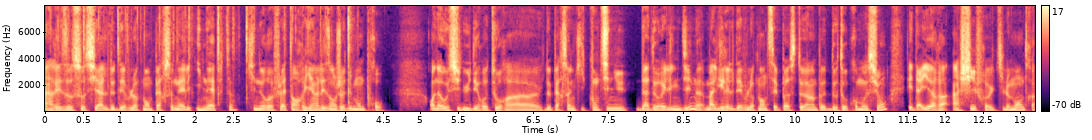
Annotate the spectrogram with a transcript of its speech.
un réseau social de développement personnel inepte qui ne reflète en rien les enjeux du monde pro. On a aussi eu des retours euh, de personnes qui continuent d'adorer LinkedIn, malgré le développement de ces postes un peu d'autopromotion. Et d'ailleurs, un chiffre qui le montre,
